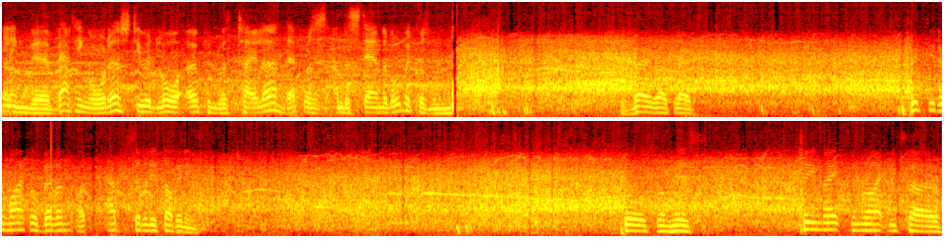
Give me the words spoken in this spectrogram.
The batting order, Stuart Law opened with Taylor. That was understandable because... Very well played. 50 to Michael Bevan, absolutely top innings. Applause from his teammates, and rightly so.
